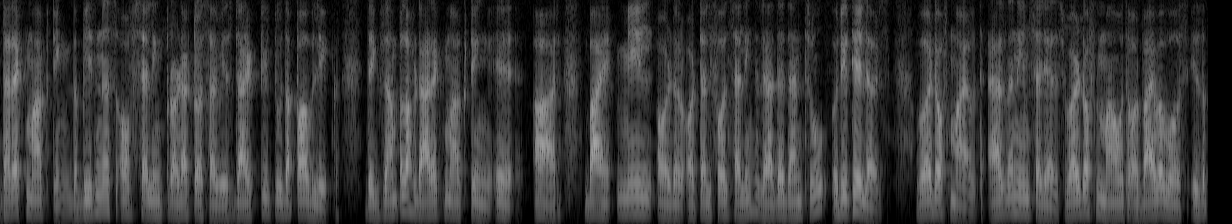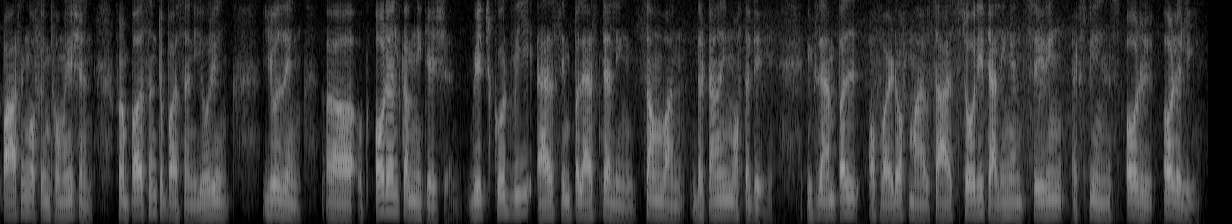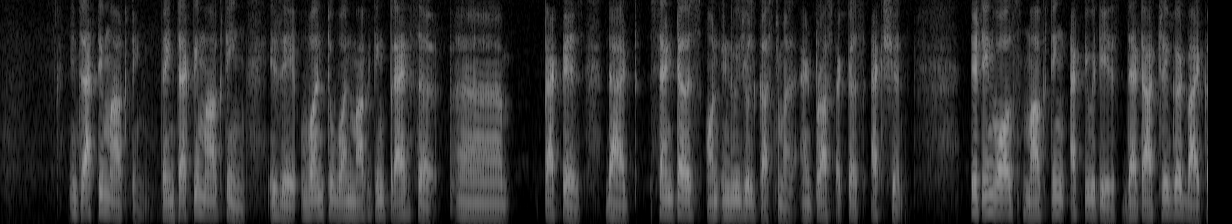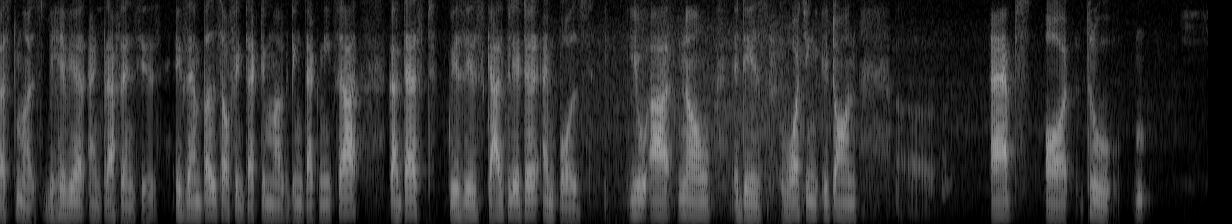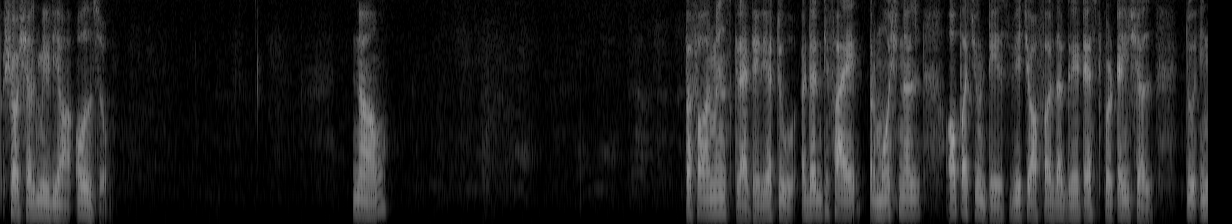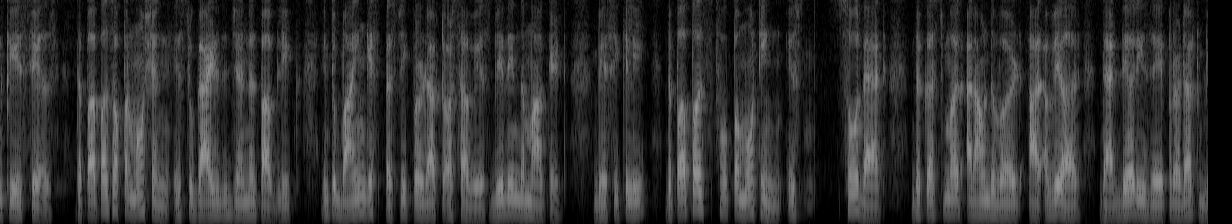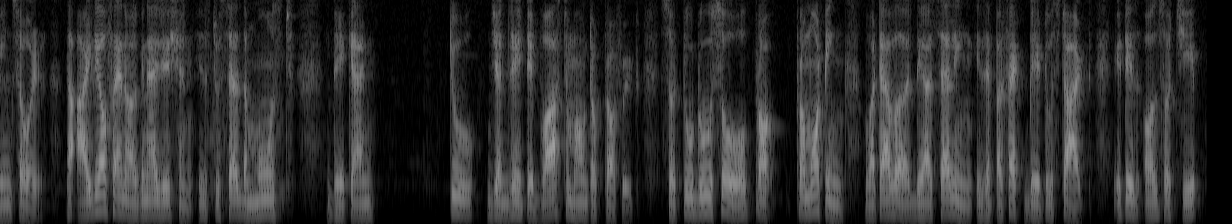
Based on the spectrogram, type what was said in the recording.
Direct marketing, the business of selling product or service directly to the public. The example of direct marketing eh, are by mail order or telephone selling rather than through retailers. Word of mouth, as the name suggests, word of mouth or viva voce is the passing of information from person to person during using uh, oral communication, which could be as simple as telling someone the time of the day. Example of word of mouth are storytelling and sharing experience oral, orally. Interactive marketing. The interactive marketing is a one-to-one marketing practice, uh, practice that centers on individual customer and prospectors action. It involves marketing activities that are triggered by customers' behavior and preferences. Examples of interactive marketing techniques are contest, quizzes, calculator, and polls. You are nowadays watching it on uh, apps or through social media also. Now, Performance criteria 2. Identify promotional opportunities which offer the greatest potential to increase sales. The purpose of promotion is to guide the general public into buying a specific product or service within the market. Basically, the purpose for promoting is so that the customer around the world are aware that there is a product being sold. The idea of an organization is to sell the most they can to generate a vast amount of profit. So to do so, pro promoting whatever they are selling is a perfect way to start. It is also cheap.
